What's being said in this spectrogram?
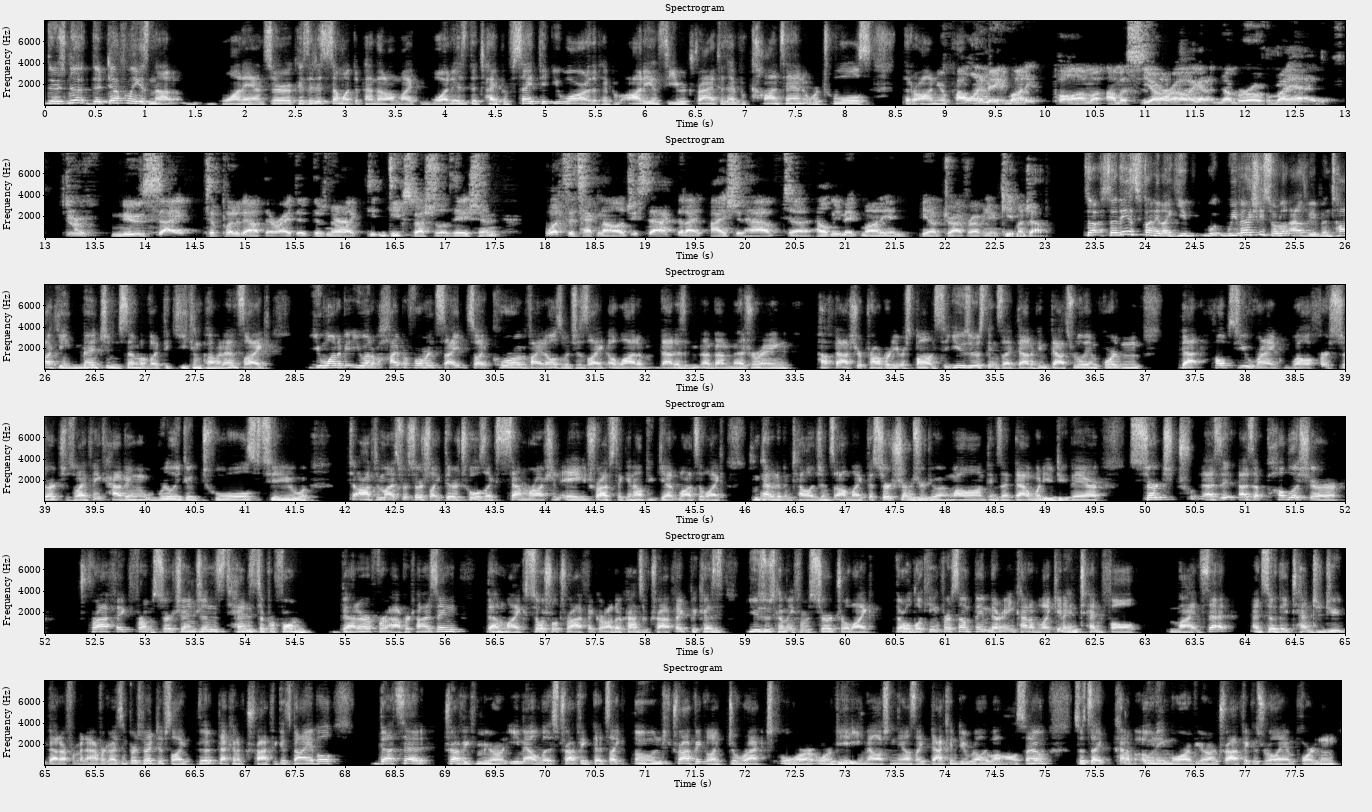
There's no there definitely is not one answer because it is somewhat dependent on like what is the type of site that you are the type of audience that you attract the type of content or tools that are on your product. i want to make money paul i'm a, I'm a cro i got a number over my head sort of news site to put it out there right there, there's no yeah. like d- deep specialization what's the technology stack that I, I should have to help me make money and you know drive revenue and keep my job so, so I think it's funny. Like you, we've actually sort of, as we've been talking, mentioned some of like the key components. Like you want to be you want to have a high performance site. So like Core Vitals, which is like a lot of that is about measuring how fast your property responds to users, things like that. I think that's really important. That helps you rank well for search. So I think having really good tools to to optimize for search, like there are tools like SEMrush and Ahrefs that can help you get lots of like competitive intelligence on like the search terms you're doing well on, things like that. What do you do there? Search as a, as a publisher, traffic from search engines tends to perform better for advertising than like social traffic or other kinds of traffic because users coming from search are like they're looking for something they're in kind of like an intentful mindset and so they tend to do better from an advertising perspective so like the, that kind of traffic is valuable. That said traffic from your own email list traffic that's like owned traffic like direct or or via email or something else like that can do really well also. So it's like kind of owning more of your own traffic is really important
